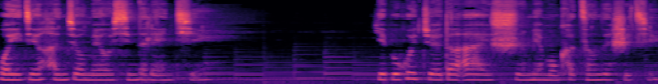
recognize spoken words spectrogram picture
我已经很久没有新的恋情，也不会觉得爱是面目可憎的事情。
